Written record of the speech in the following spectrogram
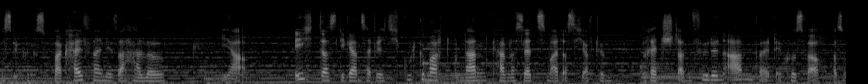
was übrigens super kalt war in dieser Halle. Ja, ich das die ganze Zeit richtig gut gemacht und dann kam das letzte Mal, dass ich auf dem Brett stand für den Abend, weil der Kurs war auch, also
